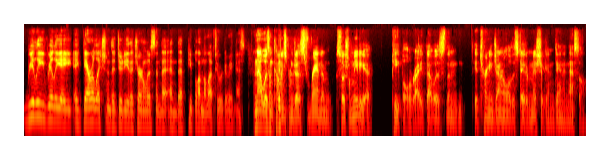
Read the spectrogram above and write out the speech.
really, really a, a dereliction of the duty of the journalists and the and the people on the left who are doing this. And that wasn't coming from just random social media people, right? That was the, the Attorney General of the state of Michigan, Dana Nessel,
